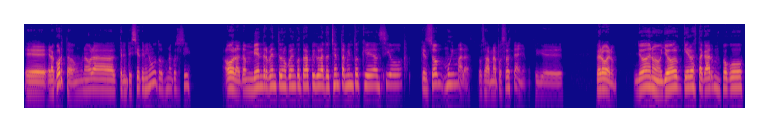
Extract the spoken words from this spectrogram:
eh, era corta, una hora 37 minutos, una cosa así. Ahora, también de repente uno puede encontrar películas de 80 minutos que han sido, que son muy malas. O sea, me pasó este año. Así que... Pero bueno, yo de nuevo, yo quiero destacar un poco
